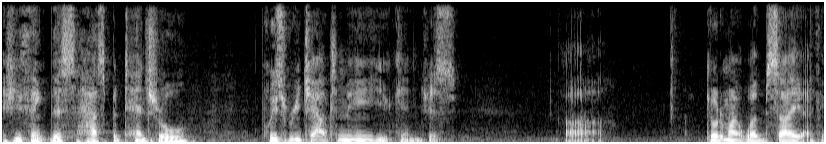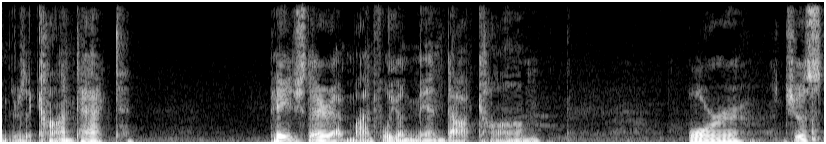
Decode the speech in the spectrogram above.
if you think this has potential, please reach out to me. You can just uh, go to my website. I think there's a contact page there at mindfulyoungman.com or just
